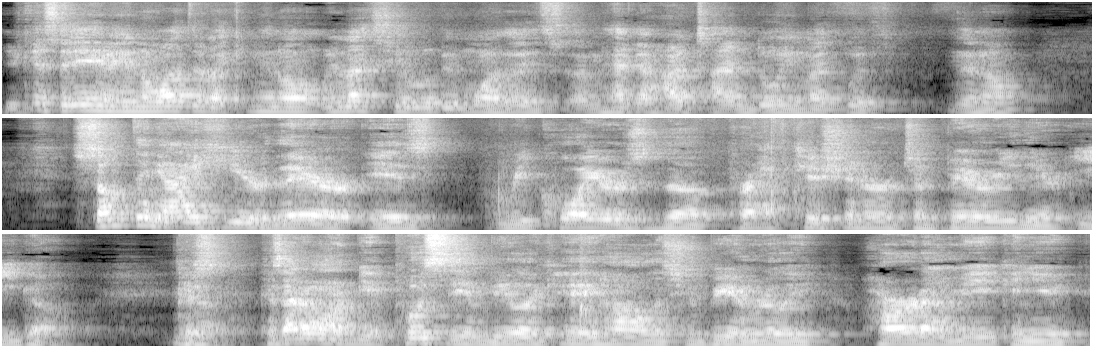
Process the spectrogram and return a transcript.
you can say, hey, you know what, they're like, you know, relax here a little bit more. It's, I'm having a hard time doing like with, you know. Something I hear there is requires the practitioner to bury their ego. Because yeah. I don't want to be a pussy and be like, hey, Rolles, you're being really hard on me. Can you,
